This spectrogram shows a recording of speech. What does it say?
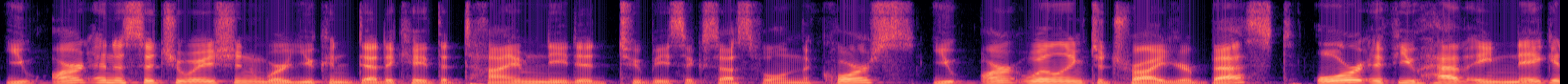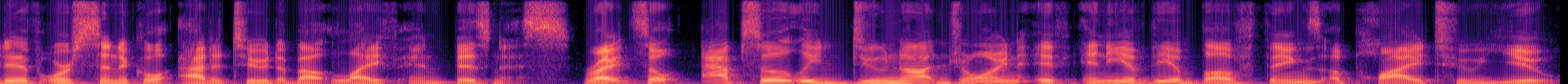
you aren't in a situation where you can dedicate the time needed to be successful in the course, you aren't willing to try your best, or if you have a negative or cynical attitude about life and business, right? So absolutely do not join if any of the above things apply to you.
